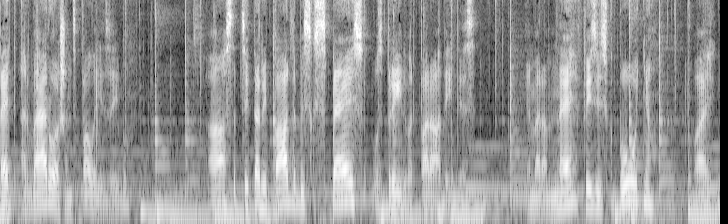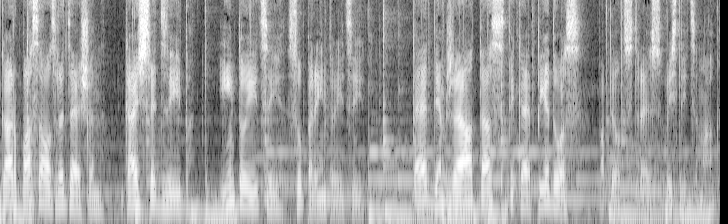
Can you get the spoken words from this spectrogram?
bet ar vērošanas palīdzību. Starp citu, arī pārdabiskas spējas uz brīdi var parādīties. Piemēram, ne fizisku būtņu vai garu pasaules redzēšana, gaisredzība, intuīcija, superintuīcija. Bet, diemžēl, tas tikai piedos papildus stresu visticamāk.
